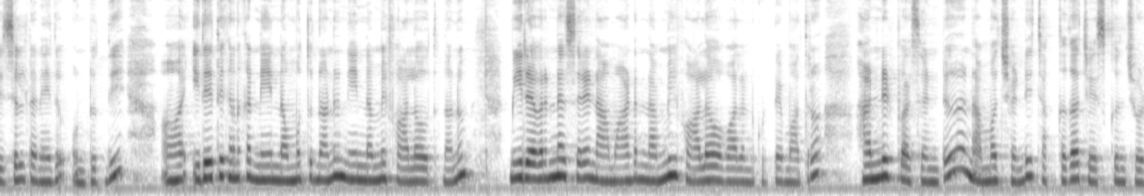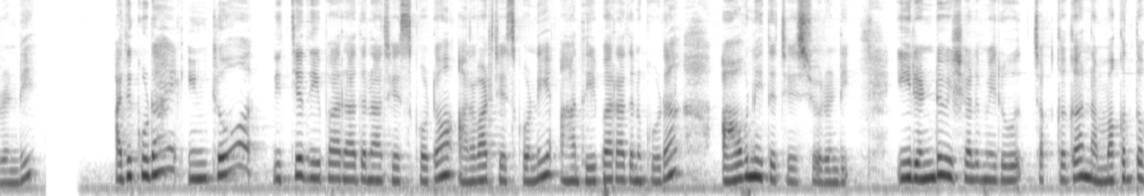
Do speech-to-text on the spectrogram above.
రిజల్ట్ అనేది ఉంటుంది. ఇదైతే కనుక నేను నమ్ముతున్నాను నేను నమ్మి ఫాలో అవుతున్నాను. మీరు ఎవరైనా సరే నా మాట నమ్మి ఫాలో అవ్వాలనుకుంటే మాత్రం హండ్రెడ్ పర్సెంట్ నమ్మొచ్చండి చక్కగా చేసుకొని చూడండి. అది కూడా ఇంట్లో నిత్య దీపారాధన చేసుకోవటం అలవాటు చేసుకోండి. ఆ దీపారాధన కూడా ఆవునైతే చేసి చూడండి. ఈ రెండు విషయాలు మీరు చక్కగా నమ్మకంతో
